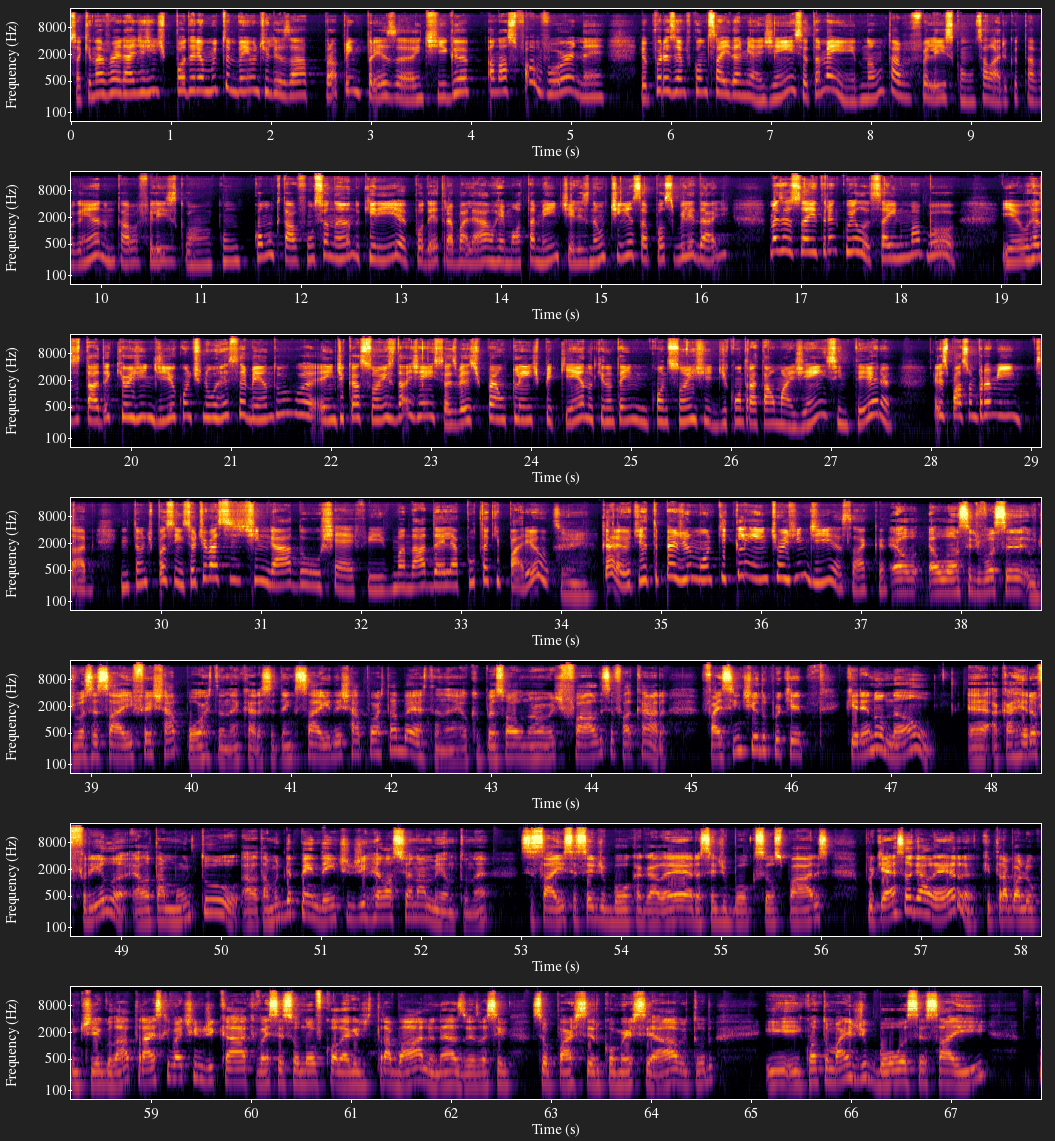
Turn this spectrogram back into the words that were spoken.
Só que, na verdade, a gente poderia muito bem utilizar a própria empresa antiga a nosso favor, né? Eu, por exemplo, quando saí da minha agência, eu também não estava feliz com o salário que eu estava ganhando, não estava feliz com, com como que estava funcionando, queria poder trabalhar remotamente, eles não tinham essa possibilidade, mas eu saí tranquila, saí numa boa. E o resultado é que hoje em dia eu continuo recebendo é, indicações da agência. Às vezes, tipo, é um cliente pequeno que não tem condições de, de contratar uma agência inteira, eles passam pra mim, sabe? Então, tipo assim, se eu tivesse xingado o chefe, mandado ele a puta que pariu, Sim. cara, eu tinha ter perdido um monte de cliente hoje em dia, saca? É o, é o lance de você, de você sair e fechar a porta, né, cara? Você tem que sair e deixar a porta aberta, né? É o que o pessoal normalmente fala e você fala, cara, faz sentido, porque, querendo ou não, é, a carreira frila, ela tá muito. Ela tá muito dependente de relacionamento, né? Se sair, você ser de boa com a galera, ser de boa com seus pares. Porque é essa galera que trabalhou contigo lá atrás que vai te indicar, que vai ser seu novo colega de trabalho, né? Às vezes vai ser seu parceiro comercial e tudo. E, e quanto mais de boa você sair,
